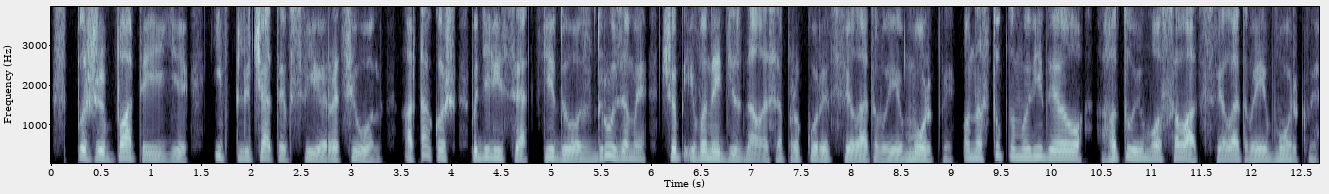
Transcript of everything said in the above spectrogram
споживати її і включати в свій раціон. А також поділіться відео з друзями, щоб і вони дізналися про куриць фіолетової моркви. У наступному відео готуємо салат з фіолетової моркви.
